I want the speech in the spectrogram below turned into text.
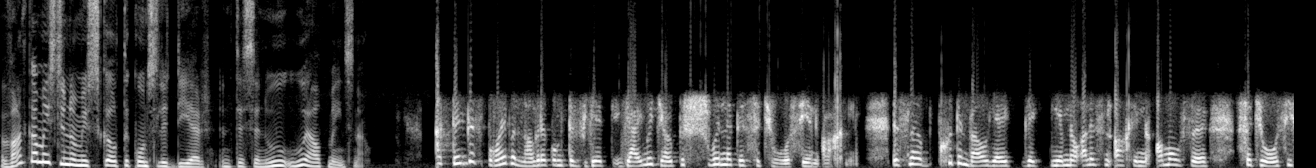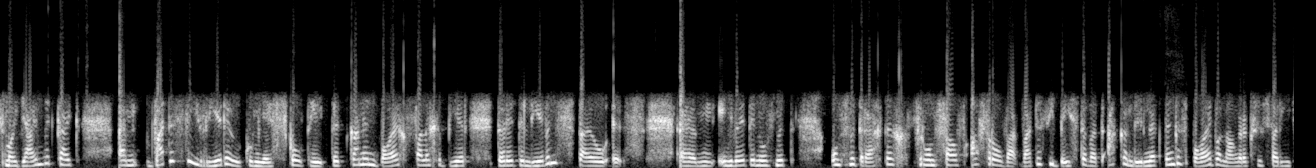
wat kan mens doen om jou skuld te konsolideer intussen? Hoe hoe help mens nou? Ek dink dit is baie belangrik om te weet jy moet jou persoonlike situasie in ag neem. Dis nou goed en wel jy jy neem nou alles in ag en almal se situasies, maar jy moet kyk, ehm um, wat is die rede hoekom jy skuld het? Dit kan in baie gevalle gebeur dat dit 'n lewenstyl is. Ehm um, jy weet en ons moet ons moet regtig vir onsself afvra wat wat is die beste wat ek kan doen? En ek dink dit is baie belangrik soos wat die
